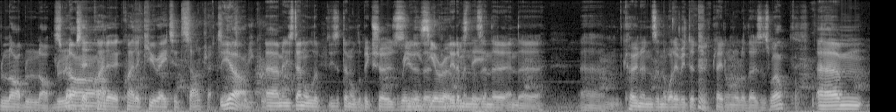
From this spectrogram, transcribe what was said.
Blah blah blah. Scrubs had quite a quite a curated soundtrack. So yeah, pretty cool. um, and he's done all the he's done all the big shows, you know, the Zero Lettermans and the and the um, Conans and the whatever he did. Hmm. Played on all of those as well. Um,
